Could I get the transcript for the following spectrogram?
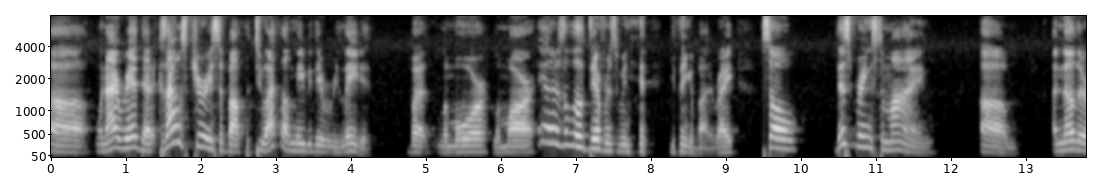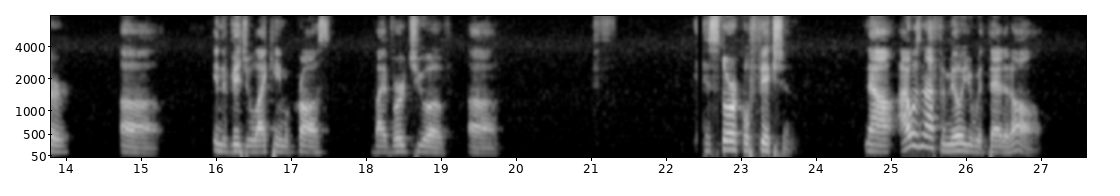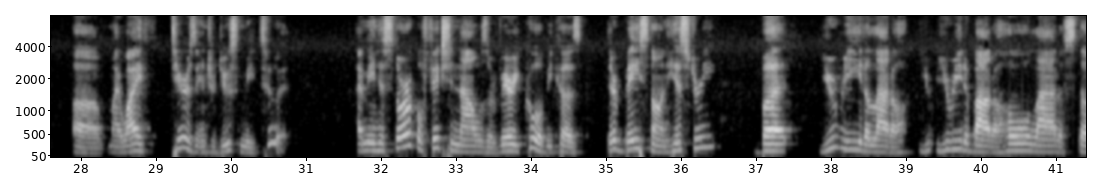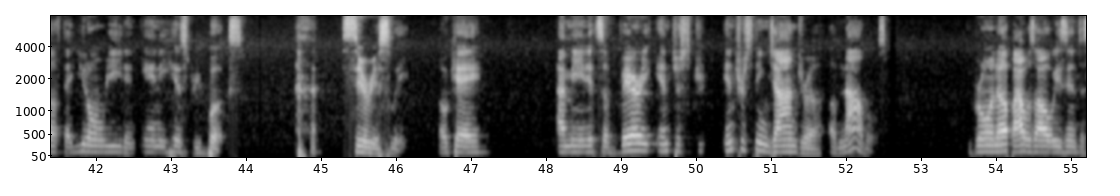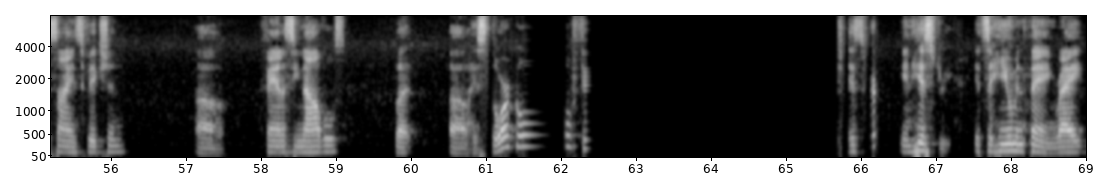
uh, when I read that, because I was curious about the two, I thought maybe they were related, but Lamore, Lamar, yeah, there's a little difference when you think about it, right? So this brings to mind um, another uh, individual I came across by virtue of uh, historical fiction. Now, I was not familiar with that at all. Uh, my wife, Tirza, introduced me to it. I mean, historical fiction novels are very cool because they're based on history, but you read a lot of you, you read about a whole lot of stuff that you don't read in any history books. Seriously. Okay. I mean, it's a very interest, interesting genre of novels. Growing up, I was always into science fiction, uh, fantasy novels, but uh, historical is in history. It's a human thing, right?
